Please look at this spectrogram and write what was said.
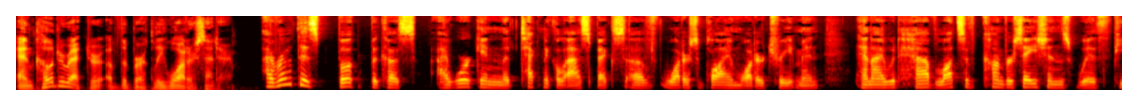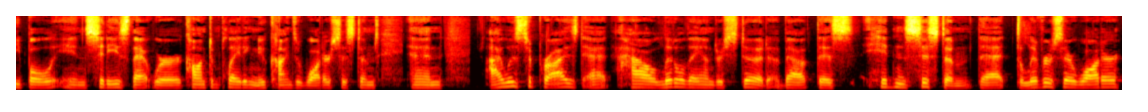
and co director of the Berkeley Water Center. I wrote this book because I work in the technical aspects of water supply and water treatment, and I would have lots of conversations with people in cities that were contemplating new kinds of water systems. And I was surprised at how little they understood about this hidden system that delivers their water,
